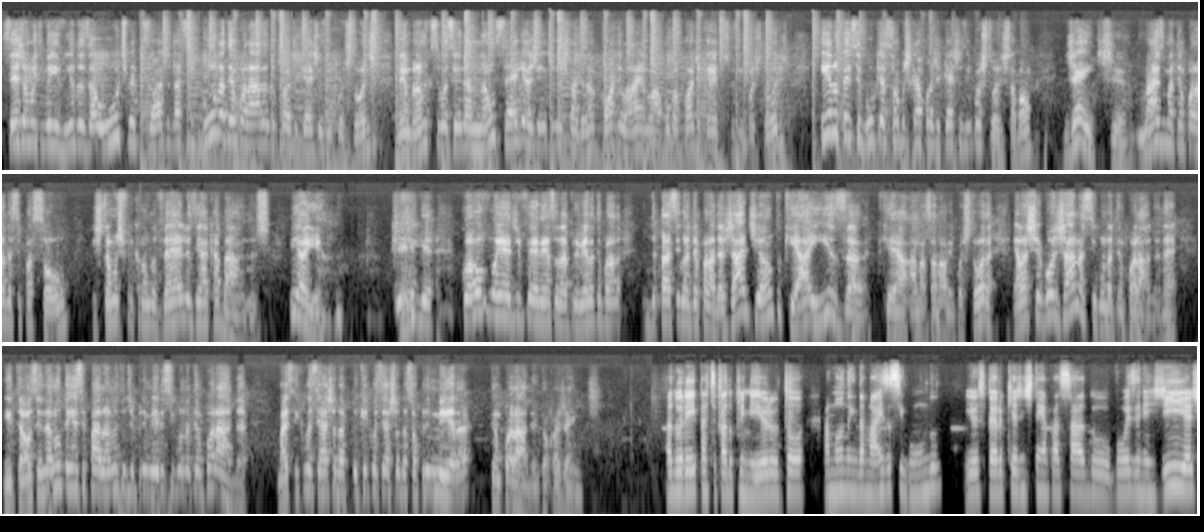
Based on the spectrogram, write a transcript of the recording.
Sejam muito bem-vindos ao último episódio da segunda temporada do podcast Os Impostores. Lembrando que se você ainda não segue a gente no Instagram, corre lá, é no arroba podcast Os Impostores. E no Facebook é só buscar podcast Os Impostores, tá bom? Gente, mais uma temporada se passou. Estamos ficando velhos e acabados. E aí? Qual foi a diferença da primeira temporada para a segunda temporada? Já adianto que a Isa, que é a nossa nova impostora, ela chegou já na segunda temporada, né? Então você ainda não tem esse parâmetro de primeira e segunda temporada. Mas o que, que você acha da, o que, que você achou da sua primeira temporada, então, com a gente? Adorei participar do primeiro, estou amando ainda mais o segundo. E eu espero que a gente tenha passado boas energias,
